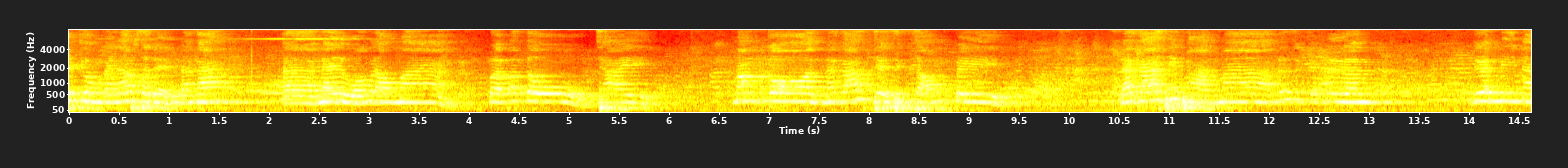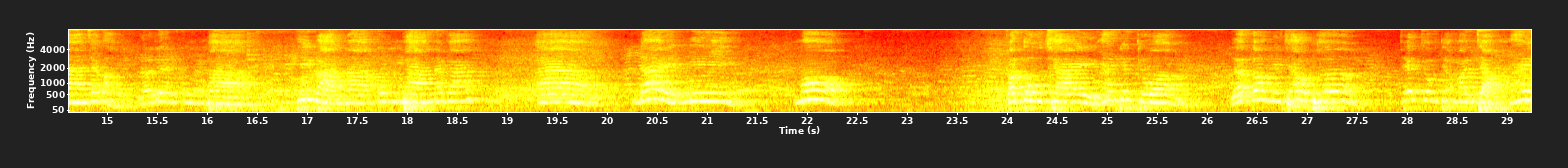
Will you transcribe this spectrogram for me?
จงไปรับเสด็จนะคะเอ่อในหลวงเรามา เปิดประตูชัย มังกรนะคะ 72 ปี นะคะที่ผ่านมารู้สึกจะเดือน เดือนมีนาใช่ป่ะแล้วเดือนกุมภาที่ผ่านมากุมภานะคะได้มีมอบประตูชัยให้เจ๊จวง แล้วก็มีเช่าเพิ่มเจ๊จวงจะมาจับให้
